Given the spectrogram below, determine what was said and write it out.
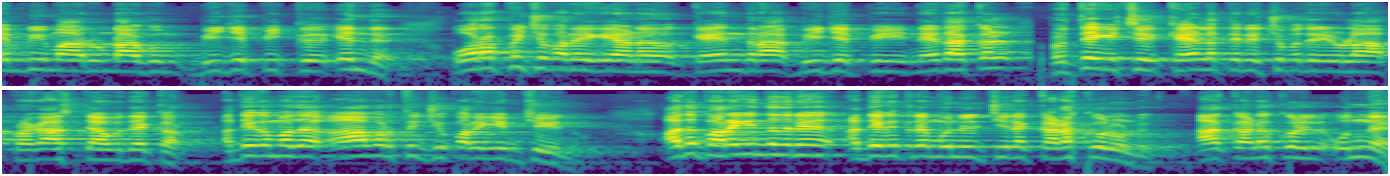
എം പിമാരുണ്ടാകും ബി ജെ പിക്ക് എന്ന് ഉറപ്പിച്ചു പറയുകയാണ് കേന്ദ്ര ബി ജെ പി നേതാക്കൾ. പ്രത്യേകിച്ച് കേരളത്തിന്റെ ചുമതലയുള്ള പ്രകാശ് ജാവ്ദേക്കർ. അദ്ദേഹം അത് ആവർത്തിച്ചു പറയുകയും ചെയ്യുന്നു. അത് പറയുന്നതിന് അദ്ദേഹത്തിന് മുന്നിൽ ചില കണക്കുകളുണ്ട്. ആ കണക്കുകളിൽ ഒന്ന്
